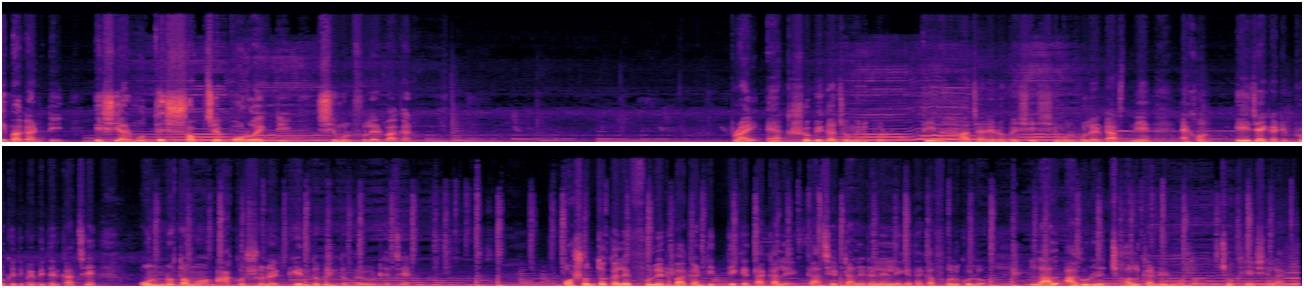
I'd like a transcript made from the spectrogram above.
এই বাগানটি এশিয়ার মধ্যে সবচেয়ে বড় একটি শিমুল ফুলের বাগান। প্রায় একশো বিঘা জমির উপর তিন হাজারেরও বেশি শিমুল ফুলের গাছ নিয়ে এখন এই জায়গাটি প্রকৃতিপ্রেমীদের কাছে অন্যতম আকর্ষণের কেন্দ্রবিন্দু হয়ে উঠেছে। বসন্তকালে ফুলের বাগানটির দিকে তাকালে গাছের ডালে ডালে লেগে থাকা ফুলগুলো লাল আগুনের ঝলকানির মতো চোখে এসে লাগে।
